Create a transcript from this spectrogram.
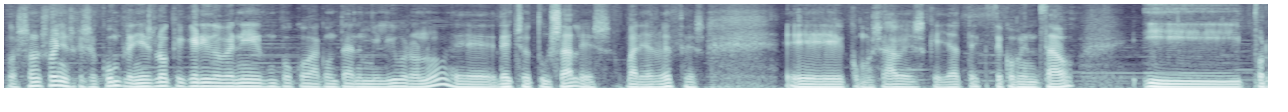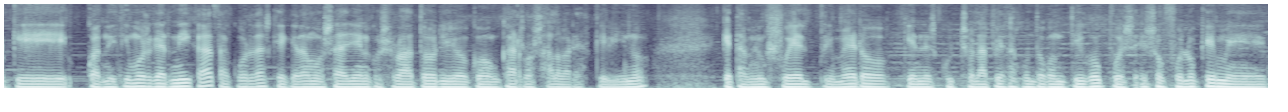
pues son sueños que se cumplen y es lo que he querido venir un poco a contar en mi libro, ¿no? Eh, de hecho, tú sales varias veces. Eh, como sabes que ya te, he comentado, y porque cuando hicimos Guernica, ¿te acuerdas que quedamos allí en el conservatorio con Carlos Álvarez que vino, que también fue el primero quien escuchó la pieza junto contigo, pues eso fue lo que me,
